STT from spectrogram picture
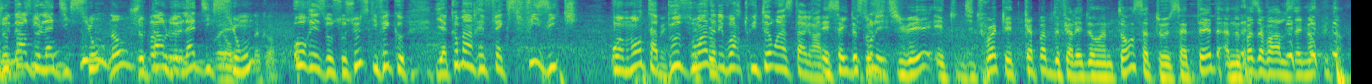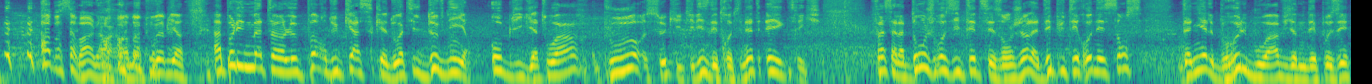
je parle de l'addiction. Non, je parle de l'addiction Ouais, aux réseaux sociaux, ce qui fait qu'il y a comme un réflexe physique où à un moment, tu as besoin d'aller voir Twitter ou Instagram. Essaye de les- positiver et dis-toi qu'être capable de faire les deux en même temps, ça te ça t'aide à ne pas avoir Alzheimer plus tard. Ah bah ça va alors. Ah bah, tout va bien. Apolline Matin, le port du casque doit-il devenir obligatoire pour ceux qui utilisent des trottinettes électriques? Face à la dangerosité de ces engins, la députée Renaissance Danielle Brulebois vient de déposer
